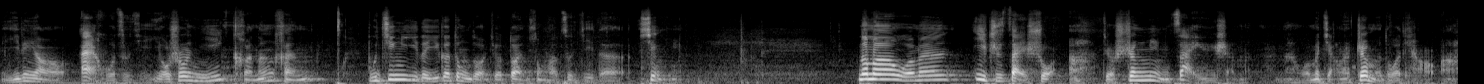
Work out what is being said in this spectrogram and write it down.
一定要爱护自己。有时候你可能很。不经意的一个动作就断送了自己的性命。那么我们一直在说啊，就生命在于什么？那我们讲了这么多条啊，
